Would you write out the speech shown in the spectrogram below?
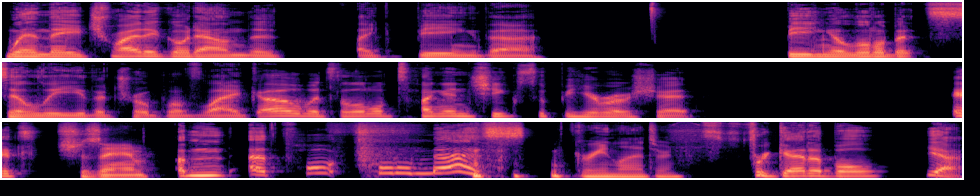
When they try to go down the like being the being a little bit silly, the trope of like, oh, it's a little tongue-in-cheek superhero shit. It's Shazam. a, a total mess. Green Lantern. forgettable. Yeah,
